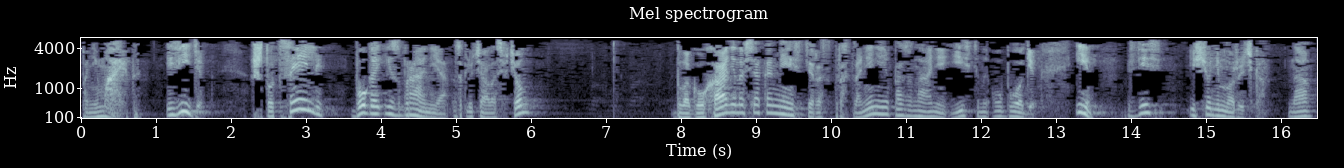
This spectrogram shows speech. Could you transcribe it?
понимает и видит, что цель Бога избрания заключалась в чем? Благоухание на всяком месте, распространение познания истины о Боге. И здесь еще немножечко на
